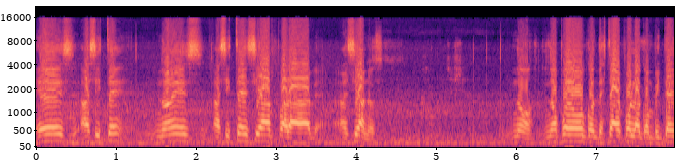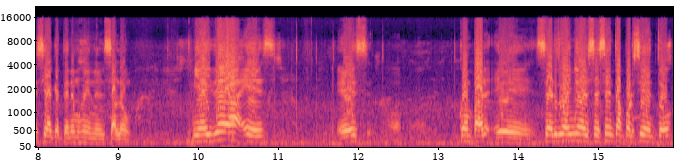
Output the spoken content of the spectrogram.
es asiste, no es asistencia para ancianos? No, no puedo contestar por la competencia que tenemos en el salón. Mi idea es, es eh, ser dueño del 60%.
